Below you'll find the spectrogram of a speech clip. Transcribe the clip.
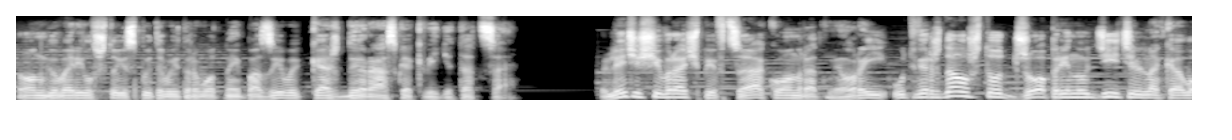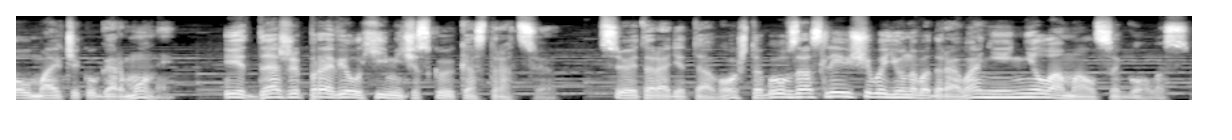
Он говорил, что испытывает рвотные позывы каждый раз, как видит отца. Лечащий врач певца Конрад Мюррей утверждал, что Джо принудительно колол мальчику гормоны и даже провел химическую кастрацию. Все это ради того, чтобы у взрослеющего юного дарования не ломался голос.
